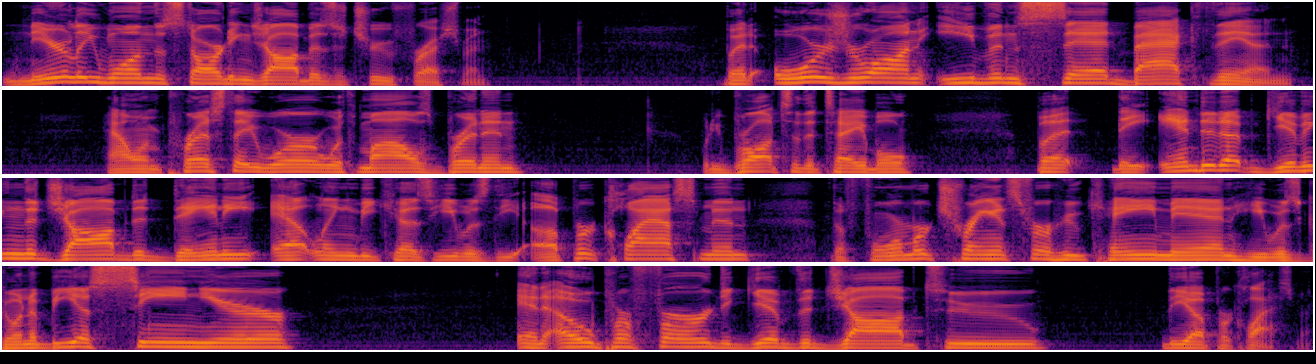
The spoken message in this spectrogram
Nearly won the starting job as a true freshman. But Orgeron even said back then how impressed they were with Miles Brennan, what he brought to the table. But they ended up giving the job to Danny Etling because he was the upperclassman, the former transfer who came in. He was going to be a senior. And O preferred to give the job to the upperclassman.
